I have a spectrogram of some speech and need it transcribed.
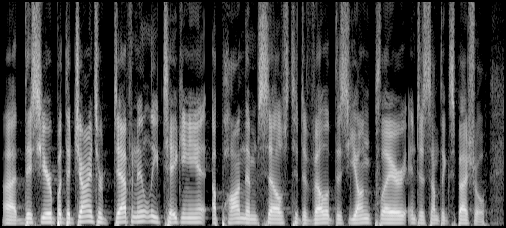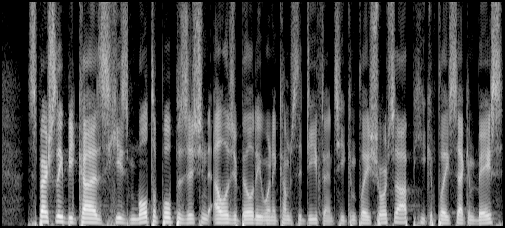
uh, this year, but the Giants are definitely taking it upon themselves to develop this young player into something special, especially because he's multiple position eligibility when it comes to defense. He can play shortstop, he can play second base.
